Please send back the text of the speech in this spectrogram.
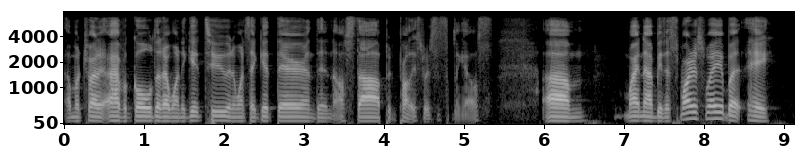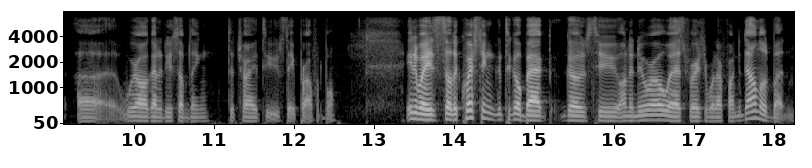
I'm gonna try to. I have a goal that I want to get to, and once I get there, and then I'll stop and probably switch to something else. Um, might not be the smartest way, but hey, uh, we're all got to do something to try to stay profitable. Anyways, so the question to go back goes to on the newer OS version where I find the download button.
